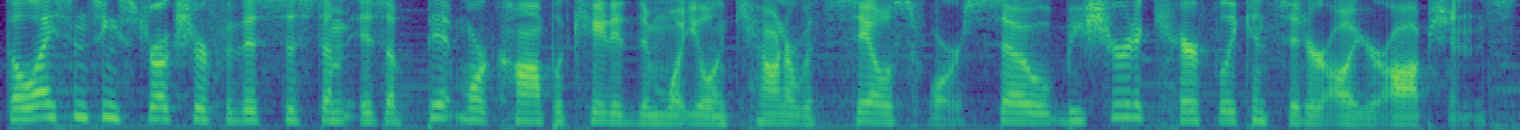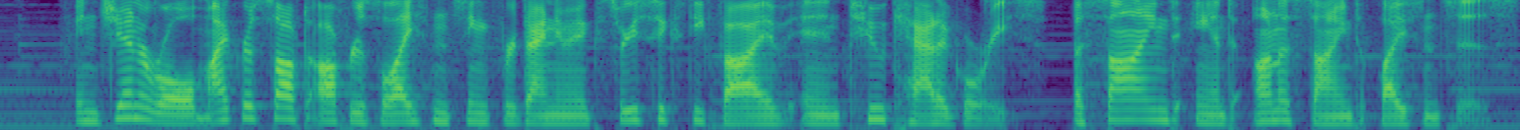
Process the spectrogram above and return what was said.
The licensing structure for this system is a bit more complicated than what you'll encounter with Salesforce, so be sure to carefully consider all your options. In general, Microsoft offers licensing for Dynamics 365 in two categories, assigned and unassigned licenses.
